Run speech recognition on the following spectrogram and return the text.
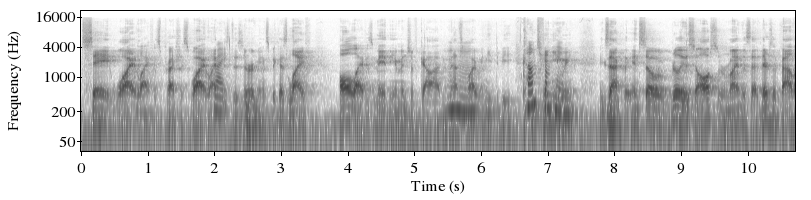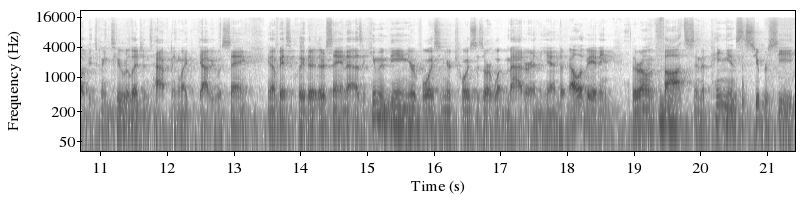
say why life is precious, why life is Right. deserving. It's because life, all life is made in the image of God, and that's why we need to be Mm-hmm. Comes continuing. Exactly. And so really this also remind us that there's a battle between two religions happening, like Gabby was saying. You know, basically they're, they're saying that as a human being, your voice and your choices are what matter in the end. They're elevating their own Mm-hmm. thoughts and opinions to supersede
